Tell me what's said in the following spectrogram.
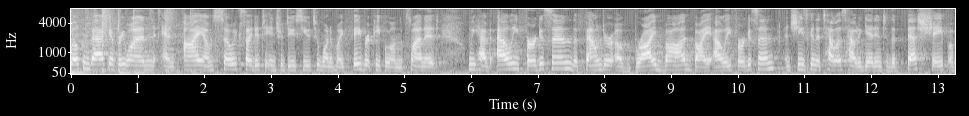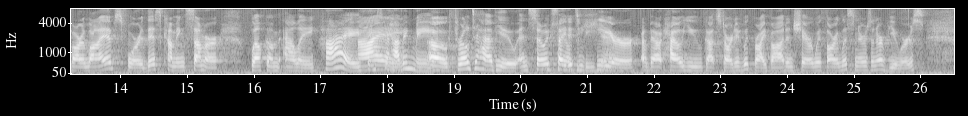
Welcome back, everyone. And I am so excited to introduce you to one of my favorite people on the planet. We have Alli Ferguson, the founder of Bride Bod by Alli Ferguson, and she's going to tell us how to get into the best shape of our lives for this coming summer. Welcome, Alli. Hi, Hi, thanks for having me. Oh, thrilled to have you, and so excited to, to hear here. about how you got started with Bride Bod and share with our listeners and our viewers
